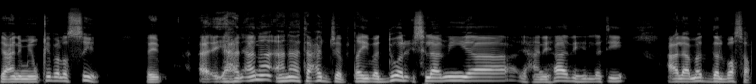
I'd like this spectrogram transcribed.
يعني من قبل الصين. طيب يعني أنا أنا أتعجب. طيب الدول الإسلامية يعني هذه التي على مد البصر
